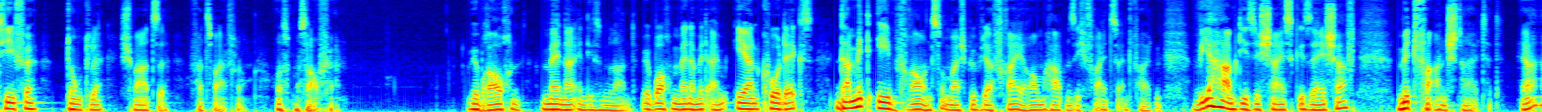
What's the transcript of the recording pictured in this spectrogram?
tiefe, dunkle, schwarze Verzweiflung. Und es muss aufhören. Wir brauchen Männer in diesem Land. Wir brauchen Männer mit einem Ehrenkodex, damit eben Frauen zum Beispiel wieder Freiraum haben, sich frei zu entfalten. Wir haben diese Scheißgesellschaft mitveranstaltet, ja.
